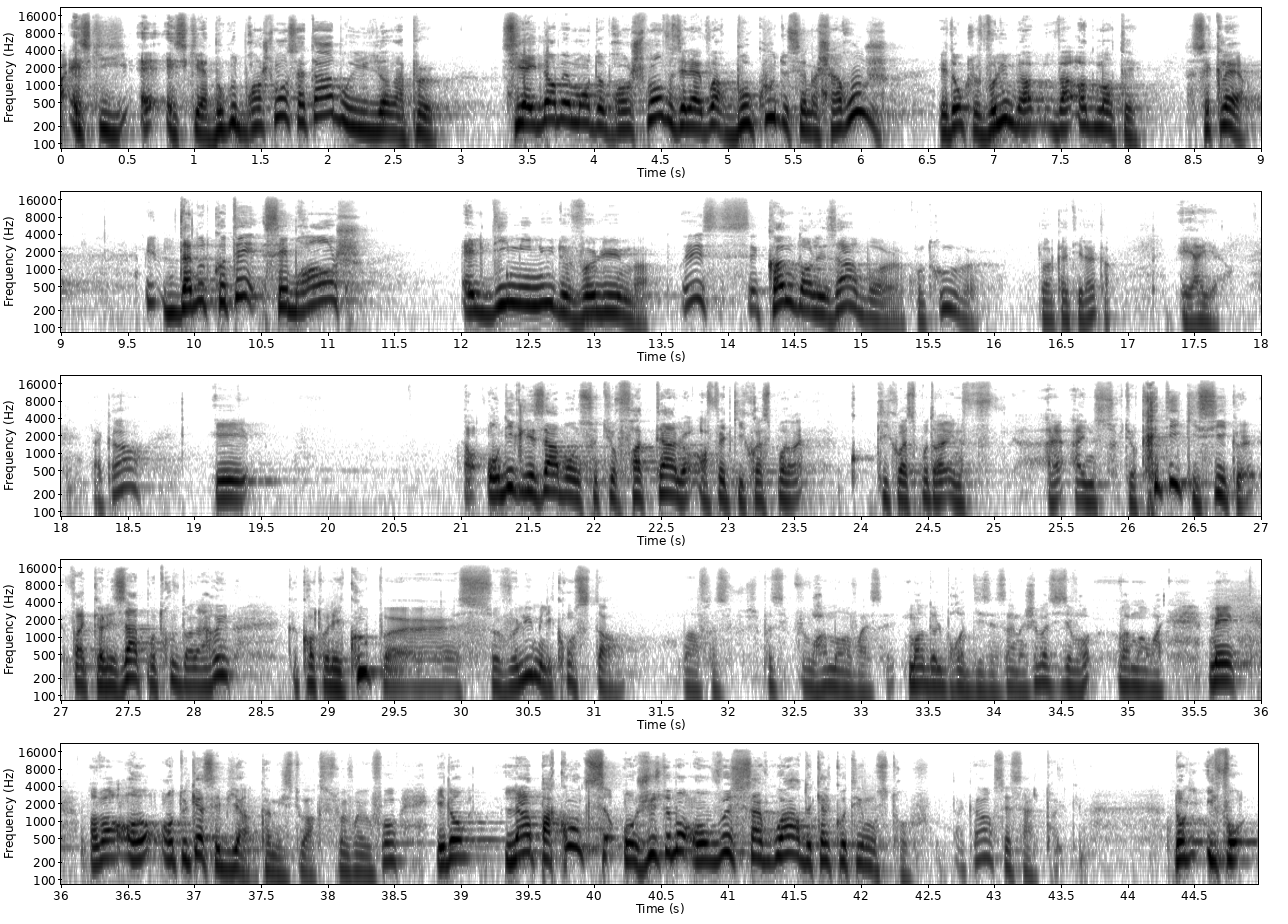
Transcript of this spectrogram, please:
Est-ce qu'il est y a beaucoup de branchements, cet arbre, ou il en a peu? S'il a énormément de branchements, vous allez avoir beaucoup de ces machins rouges, et donc le volume va, augmenter. C'est clair. D'un autre côté, ces branches, elles diminuent de volume. C'est comme dans les arbres qu'on trouve dans le quartier latin et ailleurs. D'accord? Et on dit que les arbres ont une structure fractale en fait, qui correspond, qui correspondrait à une, à une, structure critique ici, que, enfin, que les arbres qu'on trouve dans la rue, que quand on les coupe, euh, ce volume il est constant. je ne sais pas si c'est vraiment vrai. Mandelbrot disait ça, mais je ne sais pas si c'est vraiment vrai. Mais en, en, tout cas, c'est bien comme histoire, que ce soit vrai ou faux. Et donc là, par contre, justement, on veut savoir de quel côté on se trouve. D'accord? C'est ça le truc. Donc il faut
